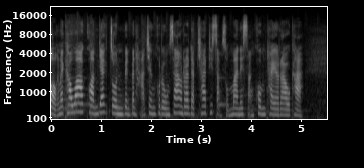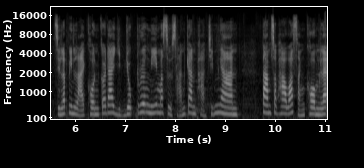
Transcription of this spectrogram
บอกนะคะว่าความยากจนเป็นปัญหาเชิงโครงสร้างระดับชาติที่สั่งสมมาในสังคมไทยเราค่ะ ศิลปินหลายคนก็ได้หยิบยกเรื่องนี้มาสื่อสารกันผ่านชิ้นงาน ตามสภาวะสังคมและ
